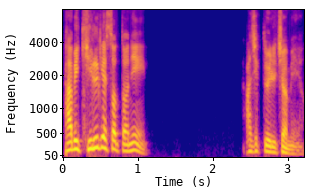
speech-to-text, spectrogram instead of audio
답이 길게 썼더니 아직도 1점이에요.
